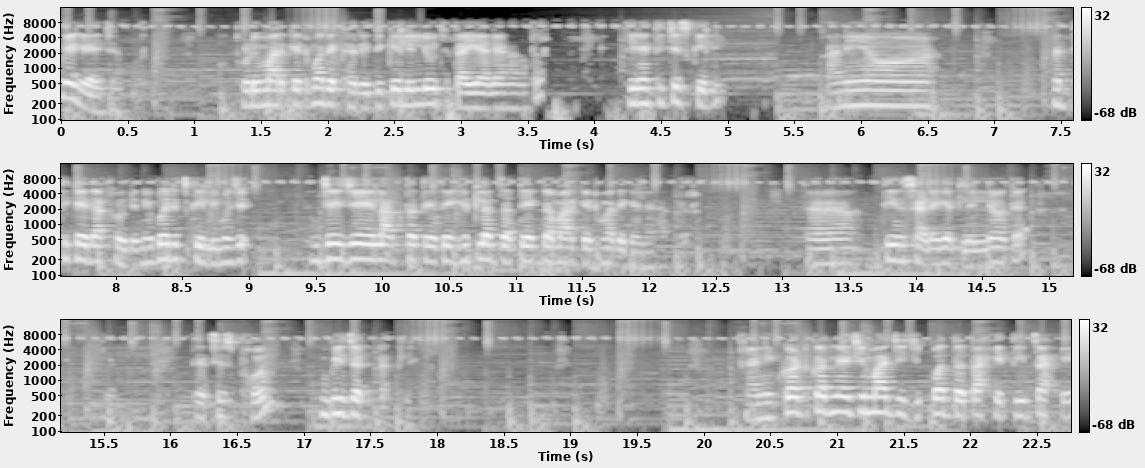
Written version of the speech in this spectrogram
वेगळ्या याच्यात. थोडी मार्केटमध्ये खरेदी केलेली होती ताई आल्यानंतर. तिने तिचीच केली. आणि पण ती काही दाखवली नाही. बरीच केली. म्हणजे जे जे लागतं ते ते घेतलंच जाते एकदा मार्केटमध्ये गेल्यानंतर. तर तीन साड्या घेतलेल्या होत्या. त्याचेच फॉल भिजत टाकले. आणि कट करण्याची माझी जी पद्धत आहे तीच आहे.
